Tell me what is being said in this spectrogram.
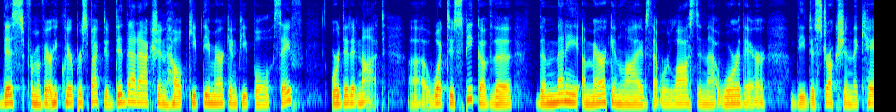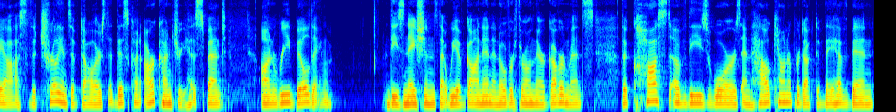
this from a very clear perspective. Did that action help keep the American people safe, or did it not? Uh, what to speak of the the many American lives that were lost in that war there, the destruction, the chaos, the trillions of dollars that this our country has spent on rebuilding these nations that we have gone in and overthrown their governments, the cost of these wars and how counterproductive they have been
